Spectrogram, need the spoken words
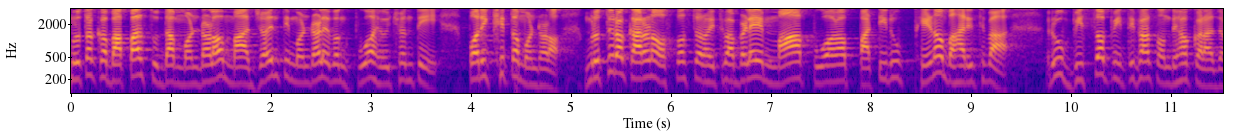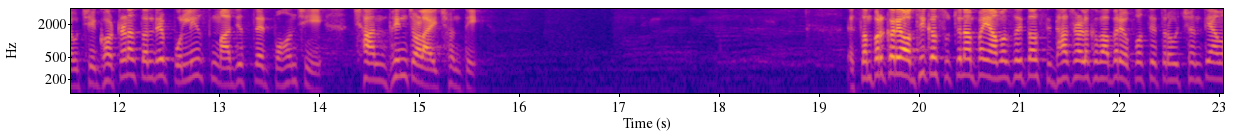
ମୃତକ ବାପା ସୁଦାମ ମଣ୍ଡଳ ମା ଜୟନ୍ତୀ ମଣ୍ଡଳ ଏବଂ ପୁଅ ହେଉଛନ୍ତି ପରୀକ୍ଷିତ ମଣ୍ଡଳ। ମୃତ୍ୟୁର କାରଣ ଅସ୍ପଷ୍ଟ ରହିଥିବା ବେଳେ ମା ପୁଅର ପାଟିରୁ ଫେଣ ବାହାରିଥିବା ରୁ ବିଷ ପିଇଥିବା ସନ୍ଦେହ କରାଯାଉଛି। ଘଟଣାସ୍ଥଳରେ ପୋଲିସ ମାଜିଷ୍ଟ୍ରେଟ ପହଞ୍ଚି ଛାନଭିନ୍ ଚଳାଇଛନ୍ତି। ଏ ସମ୍ପର୍କରେ ଅଧିକ ସୂଚନା ପାଇଁ ଆମ ସହିତ ସିଧାସଳଖ ଭାବରେ ଉପସ୍ଥିତ ରହୁଛନ୍ତି ଆମ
